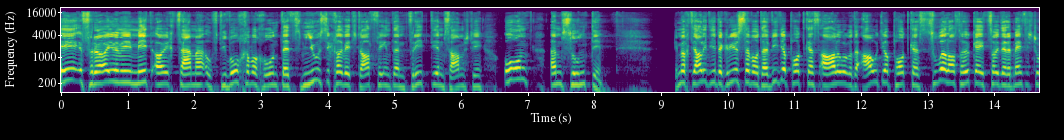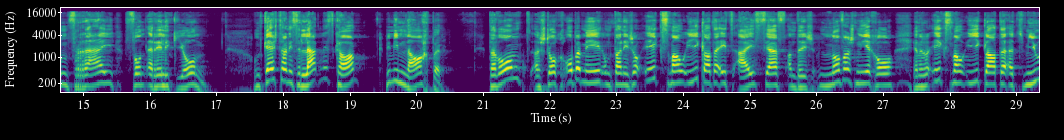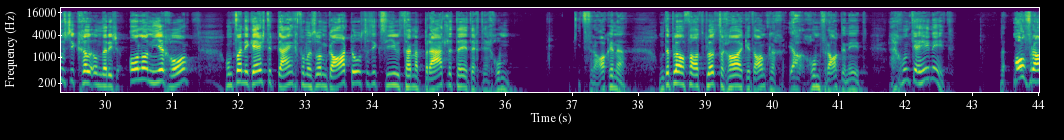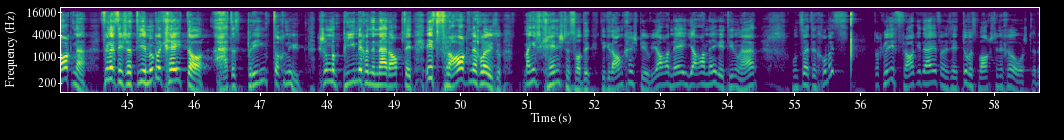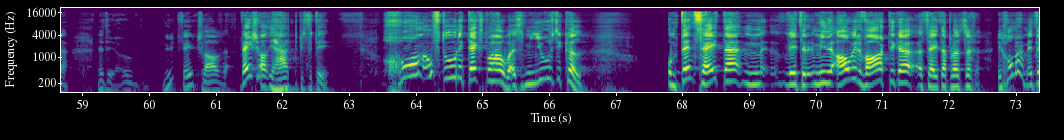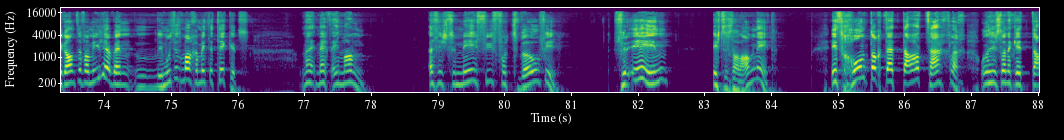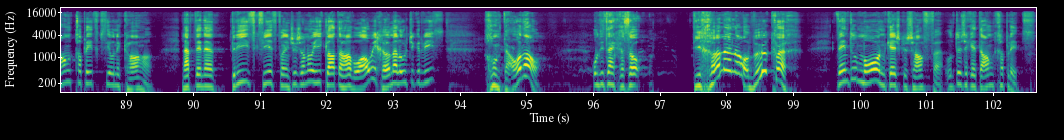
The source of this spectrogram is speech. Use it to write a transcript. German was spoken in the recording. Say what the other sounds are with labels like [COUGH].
Ich freue mich mit euch zusammen auf die Woche, die kommt. Das Musical wird stattfinden am Freitag, am Samstag und am Sonntag. Ich möchte alle die begrüßen, die den Videopodcast anschauen oder den Audiopodcast zulassen. Heute geht es so in dieser Message um frei von Religion. Und gestern hatte ich ein Erlebnis mit meinem Nachbar. Der wohnt einen Stock oben mir und dann ist schon x-mal eingeladen ins ICF und er ist noch fast nie gekommen. Ich habe schon x-mal eingeladen ins Musical und er ist auch noch nie gekommen. Und so habe ich gestern gedacht, als wir so im Garten draußen waren und zusammen gebrätelt haben, dachte ich, komm, jetzt fragen ihn. Und dann fällt es plötzlich an, gedanklich, ja komm, frag ihn nicht. Er kommt ja eh nicht. Mal fragen. Vielleicht ist ja die Möglichkeit da. Äh, das bringt doch nichts. Es ist nur peinlich, wenn er nicht absieht. Jetzt frag ihn, Kleusel. Manchmal kennst du das, so die, die Gedankenspiel. Ja, nein, ja, nein, geht hin und her. Und sagt, komm jetzt, doch gleich, frage ich dich einfach. Er sagt, du, was machst du denn an Ostern? Und ich oh, nichts, viel geschlafen. Weißt du was, ich hätte etwas für dich. Komm auf die Uni die Expo hauen, ein Musical. Und dann sagt er, wieder meine aller Erwartungen, sagt er plötzlich, ich komme mit der ganzen Familie. Wenn, wie muss ich es machen mit den Tickets? Und dann merkt, ey Mann, es ist für mich 5 vor 12. Für ihn ist das noch lange nicht. Jetzt kommt doch der tatsächlich. Und es war so ein Gedankenblitz, den ich hatte. Neben diesen 30, 40, die ich schon noch eingeladen habe, die alle kommen, lustigerweise, kommt der auch noch. Und ich denke so, die kommen noch, wirklich. Wenn du morgen gehst arbeiten und du hast einen Gedankenblitz,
